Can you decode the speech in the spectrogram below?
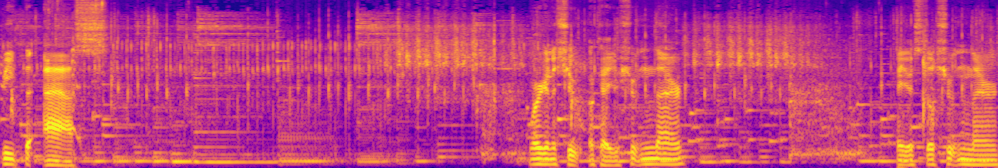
beat the ass. We're gonna shoot. Okay, you're shooting there. Okay, you're still shooting there.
